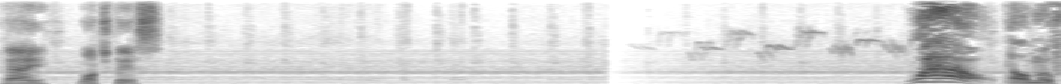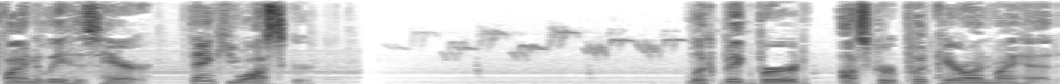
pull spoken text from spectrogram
hey, watch this. Wow! Elmo finally has hair. Thank you, Oscar. Look, Big Bird, Oscar put hair on my head.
